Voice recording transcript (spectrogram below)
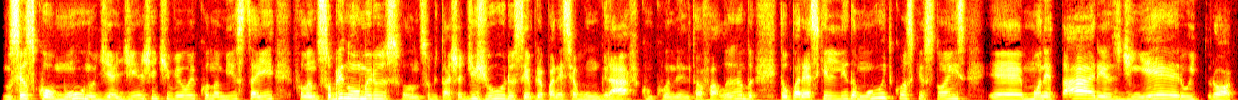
No senso comum, no dia a dia, a gente vê o economista aí falando sobre números, falando sobre taxa de juros, sempre aparece algum gráfico quando ele está falando, então parece que ele lida muito com as questões é, monetárias, dinheiro e troca.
